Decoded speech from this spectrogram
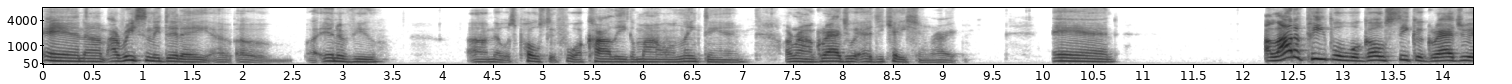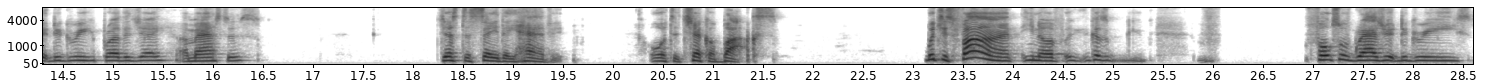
and um, I recently did a, a, a, a interview um, that was posted for a colleague of mine on LinkedIn around graduate education, right? And a lot of people will go seek a graduate degree, brother Jay, a master's, just to say they have it or to check a box, which is fine, you know, because folks with graduate degrees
